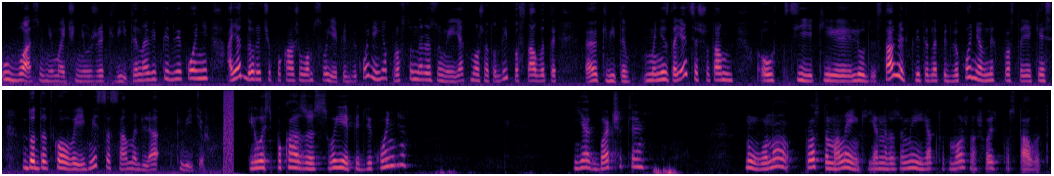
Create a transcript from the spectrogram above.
у вас у Німеччині вже квіти на підвіконні. А я, до речі, покажу вам своє підвіконня. Я просто не розумію, як можна туди поставити е, квіти. Мені здається, що там ці, які люди ставлять квіти на підвіконня, в них просто якесь додаткове місце саме для квітів. І ось показую своє підвіконня. Як бачите, ну воно просто маленьке. Я не розумію, як тут можна щось поставити.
